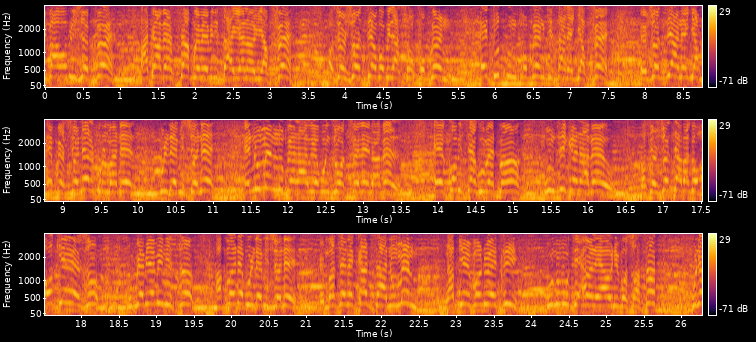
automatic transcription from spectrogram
il va obliger peu à travers ça, Premier ministre Ariel Henry a fait. Parce que aujourd'hui, la population comprend et tout le monde comprend qui ça a fait. Et aujourd'hui, on est impressionnel pour demander pour le démissionner. Et nous-mêmes, nous prenons la rue pour nous dire que Navel. Et le commissaire gouvernement, nous dire que Navel. Parce que aujourd'hui, il n'y a aucune raison pour le Premier ministre demander pour le démissionner. Et que dans le cadre de ça, nous-mêmes, nous avons bien vendredi pour nous monter en l'air au niveau 60, pour nous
